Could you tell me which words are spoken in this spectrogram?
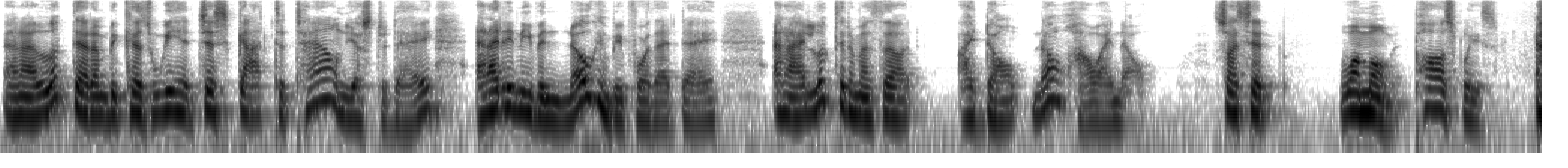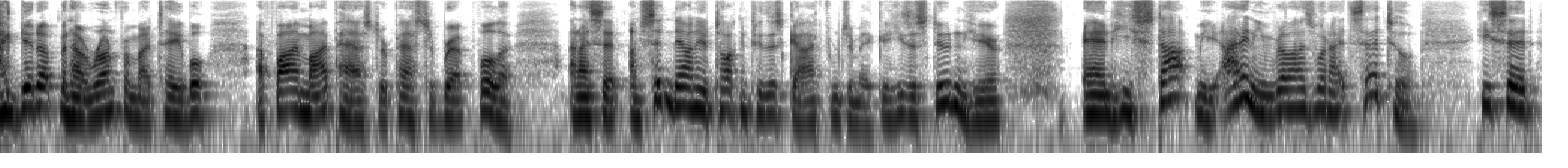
And I looked at him because we had just got to town yesterday and I didn't even know him before that day. And I looked at him and I thought, I don't know how I know. So I said, One moment, pause, please. I get up and I run from my table. I find my pastor, Pastor Brett Fuller, and I said, I'm sitting down here talking to this guy from Jamaica. He's a student here. And he stopped me. I didn't even realize what I'd said to him. He said,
